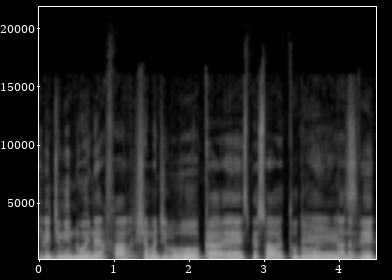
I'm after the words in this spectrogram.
Ele diminui né, a fala, chama de louca, é, esse pessoal é tudo Isso. nada a ver,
